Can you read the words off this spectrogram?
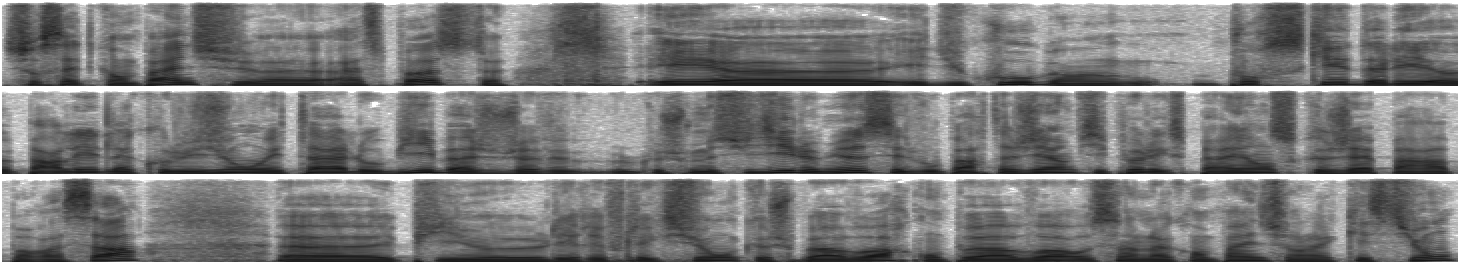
sur cette campagne, à ce poste. Et, et, du coup, ben, pour ce qui est d'aller parler de la collusion État-lobby, ben, je me suis dit le mieux c'est de vous partager un petit peu l'expérience que j'ai par rapport à ça, et puis les réflexions que je peux avoir, qu'on peut avoir au sein de la campagne sur la question.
